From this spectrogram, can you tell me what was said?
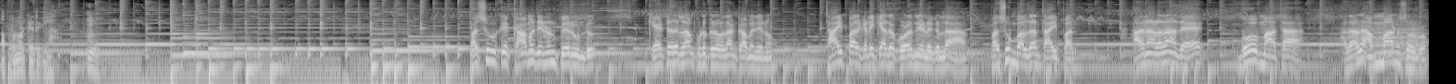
அப்புறமா கேட்டுக்கலாம். ம். பசுவுக்கு காமதேனுன்னு பேர் உண்டு. கேட்டதெல்லாம் கொடுக்கறவ தான் காமதேனு. தாய்ப்பால் கிடைக்காத குழந்தைகளுக்கெல்லாம் பசும்பால் தான் தாய்ப்பால். அதனால தான் அதை கோமாதா அதாவது அம்மான்னு சொல்கிறோம்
